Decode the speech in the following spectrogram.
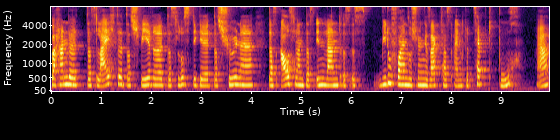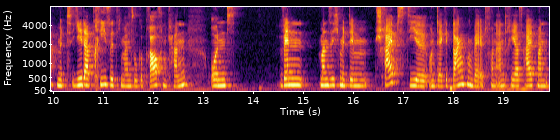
behandelt das Leichte, das Schwere, das Lustige, das Schöne, das Ausland, das Inland. Es ist, wie du vorhin so schön gesagt hast, ein Rezeptbuch. ja, mit jeder Prise, die man so gebrauchen kann. Und wenn man sich mit dem Schreibstil und der Gedankenwelt von Andreas Altmann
